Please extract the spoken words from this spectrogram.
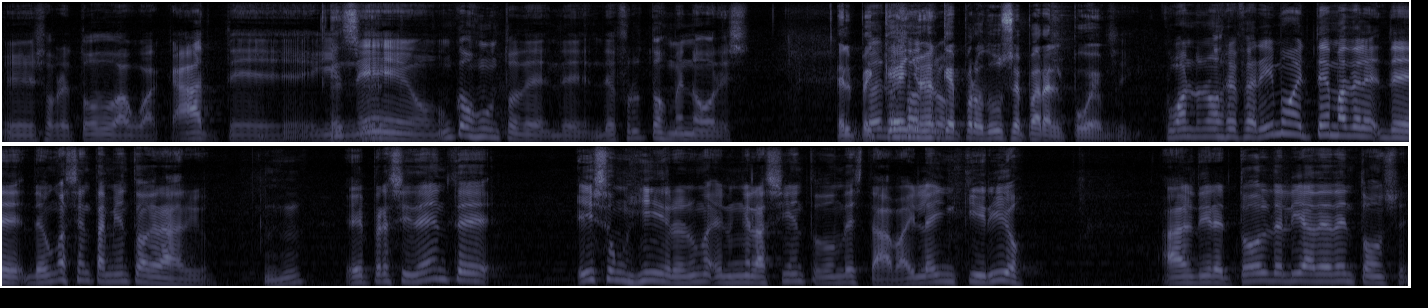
eh, sobre todo aguacate, guineo, un conjunto de, de- de frutos menores. El Entonces pequeño es el que produce para el pueblo. Cuando nos referimos al tema de, un asentamiento agrario, el presidente hizo un giro en, un- en el asiento donde estaba y le inquirió al director del IAD de entonces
